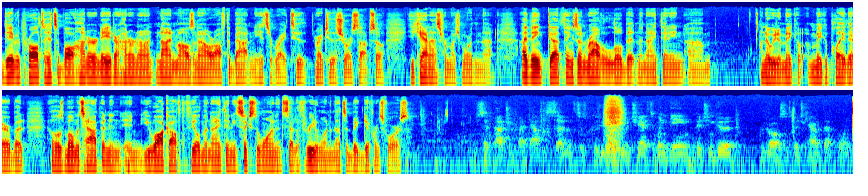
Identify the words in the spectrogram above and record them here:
David Peralta hits a ball 108 or 109 miles an hour off the bat, and he hits it right to right to the shortstop. So you can't ask for much more than that. I think uh, things unraveled a little bit in the ninth inning. Um, I know we didn't make a, make a play there, but those moments happen, and, and you walk off the field in the ninth inning six to one instead of three to one, and that's a big difference for us. You sent Patrick back out to seventh just because you wanted to give him a chance to win the game, pitching good, regardless of pitch count at that point.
